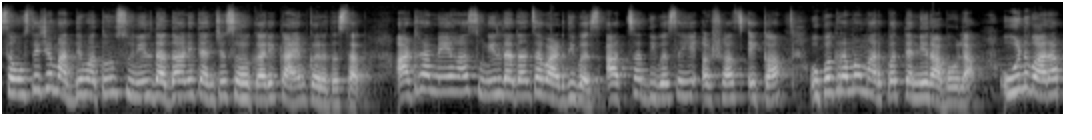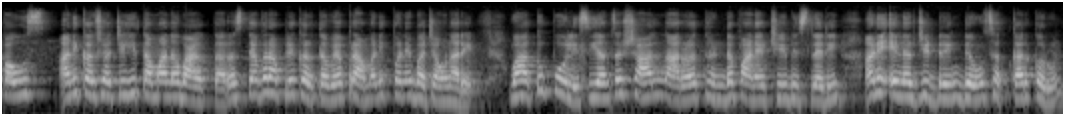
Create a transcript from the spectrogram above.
संस्थेच्या माध्यमातून सुनील दादा आणि त्यांचे सहकारी कायम करत असतात. अठरा मे हा सुनील दादांचा वाढदिवस. आजचा दिवसही अशाच एका उपक्रमामार्फत त्यांनी राबवला. ऊन वारा पाऊस आणि कशाचीही तमा न बाळगता रस्त्यावर आपले कर्तव्य प्रामाणिकपणे बजावणारे वाहतूक पोलीस यांचा शाल नारळ थंड पाण्याची बिस्लरी आणि एनर्जी ड्रिंक देऊन सत्कार करून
